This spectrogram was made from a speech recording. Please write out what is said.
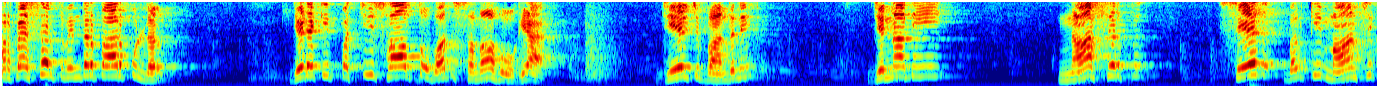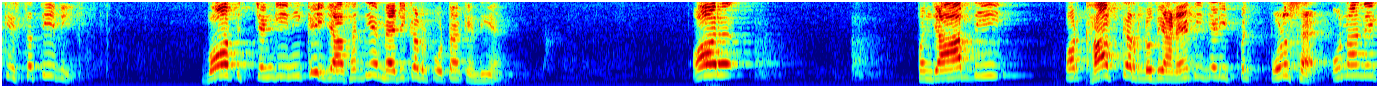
ਪ੍ਰੋਫੈਸਰ ਦਵਿੰਦਰਪਾਲ ਭੁੱਲਰ, ਜਿਹੜੇ ਕਿ 25 ਸਾਲ ਤੋਂ ਵੱਧ ਸਮਾਂ ਹੋ ਗਿਆ ਜੇਲ੍ਹ 'ਚ ਬੰਦ ਨੇ, ਜਿਨ੍ਹਾਂ ਦੀ ਨਾ ਸਿਰਫ ਸਿਹਤ ਬਲਕਿ ਮਾਨਸਿਕ ਸਥਿਤੀ ਵੀ ਬਹੁਤ ਚੰਗੀ ਨਹੀਂ ਕਹੀ ਜਾ ਸਕਦੀ ਹੈ ਮੈਡੀਕਲ ਰਿਪੋਰਟਾਂ ਕਹਿੰਦੀਆਂ ਔਰ ਪੰਜਾਬ ਦੀ ਔਰ ਖਾਸ ਕਰ ਲੁਧਿਆਣੇ ਦੀ ਜਿਹੜੀ ਪ- ਪੁਲਿਸ ਹੈ, ਉਹਨਾਂ ਨੇ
